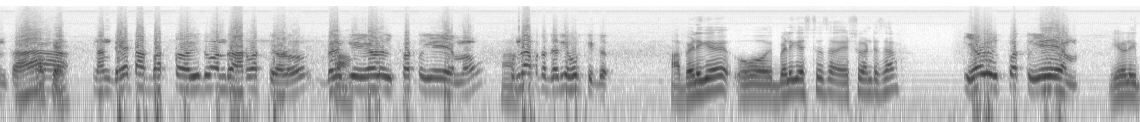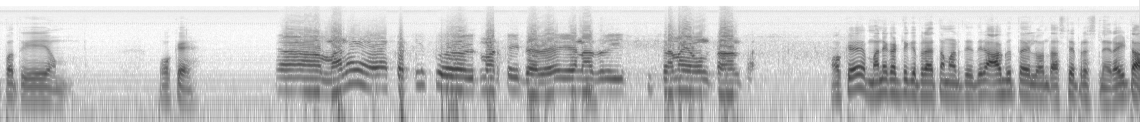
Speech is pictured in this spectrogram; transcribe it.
ಅಂತ. ನನ್ನ ಡೇಟ್ ಆಫ್ ಬರ್ತ್ ಐದು ಒಂದು ಅರವತ್ತೇಳು ಬೆಳಿಗ್ಗೆ ಏಳು ಇಪ್ಪತ್ತು ಎ ಎಂ ಕುಂದಾಪುರದಲ್ಲಿ ಹುಟ್ಟಿದ್ದು. ಬೆಳಿಗ್ಗೆ ಬೆಳಿಗ್ಗೆ ಎಷ್ಟು ಎಷ್ಟು ಗಂಟೆ ಸರ್? ಏಳು ಇಪ್ಪತ್ತು ಎ ಎಂ ಏಳು ಇಪ್ಪತ್ತು ಎ ಎಂ ಓಕೆ ಮನೆ ಕಟ್ಟಲಿಕ್ಕೆ ಇದು ಮಾಡ್ತಾ ಇದ್ದಾವೆ ಏನಾದರೂ ಈ ಸಮಯ ಉಂಟಾ ಅಂತ. ಓಕೆ ಮನೆ ಕಟ್ಟಲಿಕ್ಕೆ ಪ್ರಯತ್ನ ಮಾಡ್ತಾ ಇದ್ದೀರಿ? ಆಗುತ್ತಾ ಇಲ್ವಾ ಅಂತ ಅಷ್ಟೇ ಪ್ರಶ್ನೆ ರೈಟಾ?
